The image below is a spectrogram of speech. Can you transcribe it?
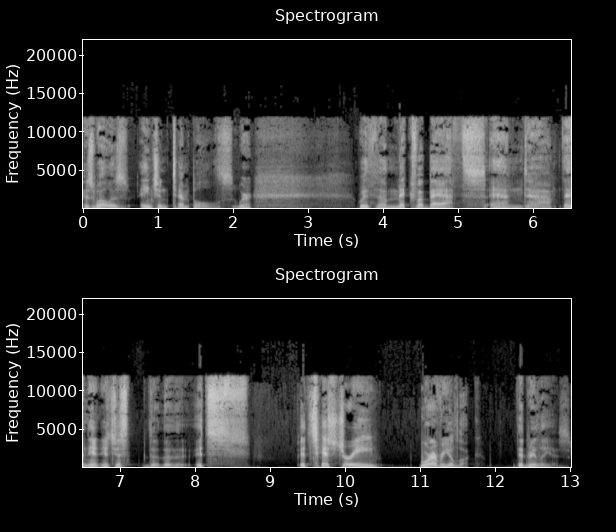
as well as ancient temples where with uh, baths and uh, and it, it's just the, the it's it's history wherever you look. It really is.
